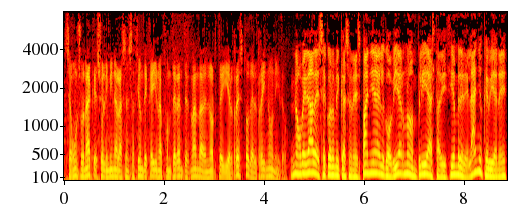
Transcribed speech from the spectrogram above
Según Sunak, eso elimina la sensación de que hay una frontera entre Irlanda del Norte y el resto del Reino Unido. Novedades económicas en España. El Gobierno amplía hasta diciembre del año que viene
